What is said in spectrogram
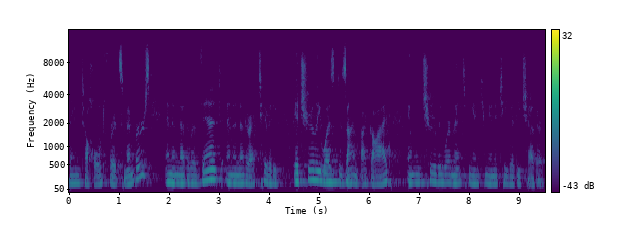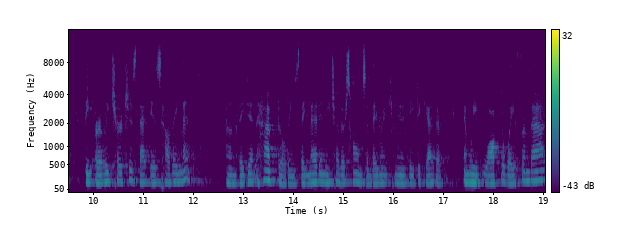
thing to hold for its members and another event and another activity. It truly was designed by God, and we truly were meant to be in community with each other. The early churches, that is how they met. Um, they didn't have buildings, they met in each other's homes and they were in community together. And we've walked away from that.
